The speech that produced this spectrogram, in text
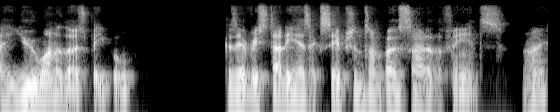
Are you one of those people? Because every study has exceptions on both sides of the fence, right?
